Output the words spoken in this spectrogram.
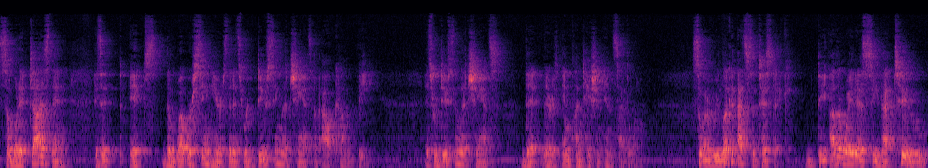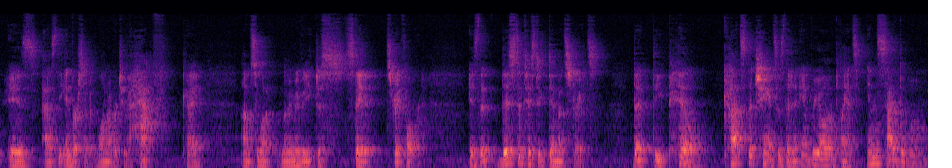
So what it does then is it it's the what we're seeing here is that it's reducing the chance of outcome B. It's reducing the chance that there's implantation inside the womb. So whenever we look at that statistic, the other way to see that too is as the inverse of it, one over two, a half. Okay. Um, so when, let me maybe just state it straightforward, is that this statistic demonstrates that the pill cuts the chances that an embryo implants inside the womb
